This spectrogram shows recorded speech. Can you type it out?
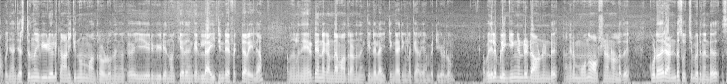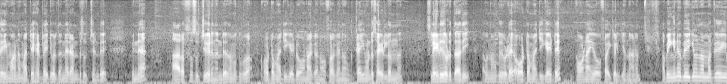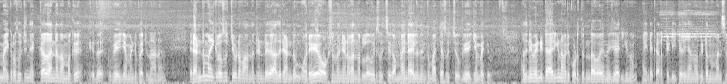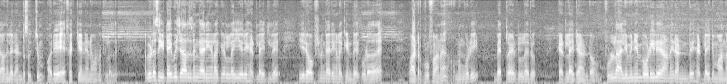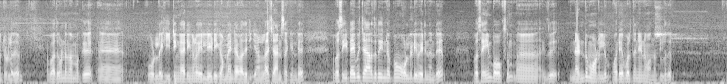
അപ്പോൾ ഞാൻ ജസ്റ്റ് ഒന്ന് ഈ വീഡിയോയിൽ കാണിക്കുന്നു എന്ന് മാത്രമേ ഉള്ളൂ. നിങ്ങൾക്ക് ഈ ഒരു വീഡിയോ നോക്കിയാൽ നിങ്ങൾക്ക് എന്റെ ലൈറ്റിന്റെ എഫക്റ്റ് അറിയില്ല. അപ്പോൾ നിങ്ങൾ നേരിട്ട് തന്നെ കണ്ടാൽ മാത്രമാണ് നിങ്ങൾക്ക് ഇതിന്റെ ലൈറ്റും കാര്യങ്ങളൊക്കെ അറിയാൻ പറ്റുകയുള്ളൂ. അപ്പോൾ ഇതിൽ ബ്ലിങ്കിങ് ഉണ്ട് ഡൗൺ ഉണ്ട് അങ്ങനെ മൂന്ന് ഓപ്ഷനാണ് ഉള്ളത്. കൂടാതെ രണ്ട് സ്വിച്ചും വരുന്നുണ്ട്. സെയിം ആണ്. മറ്റേ ഹെഡ്ലൈറ്റ് പോലെ തന്നെ രണ്ട് സ്വിച്ച് ഉണ്ട്. പിന്നെ ആർ എഫ് സ്വിച്ച് വരുന്നുണ്ട്. നമുക്കിപ്പോൾ ഓട്ടോമാറ്റിക്കായിട്ട് ഓൺ ആക്കാനും ഓഫ് ആക്കാനും നമുക്ക് കൈ കൊണ്ട് സൈഡിലൊന്ന് സ്ലൈഡ് ചെയ്ത് കൊടുത്താൽ മതി. അപ്പോൾ നമുക്കിവിടെ ഓട്ടോമാറ്റിക്കായിട്ട് ഓണായി ഓഫായി കളിക്കാവുന്നതാണ്. അപ്പോൾ ഇങ്ങനെ ഉപയോഗിക്കുമ്പോൾ നമുക്ക് ഈ മൈക്രോ സ്വിച്ച് ഞെക്കാതെ തന്നെ നമുക്ക് ഇത് ഉപയോഗിക്കാൻ വേണ്ടി പറ്റുന്നതാണ്. രണ്ട് മൈക്രോ സ്വിച്ച് ഇവിടെ വന്നിട്ടുണ്ട്. അത് രണ്ടും ഒരേ ഓപ്ഷൻ തന്നെയാണ് വന്നിട്ടുള്ളത്. ഒരു സ്വിച്ച് കംപ്ലൈന്റ് ആയാലും നിങ്ങൾക്ക് മറ്റേ സ്വിച്ച് ഉപയോഗിക്കാൻ പറ്റും. അതിന് വേണ്ടിയിട്ടായിരിക്കണം അവർ കൊടുത്തിട്ടുണ്ടാവുക എന്ന് വിചാരിക്കുന്നു. അതിന്റെ കറക്റ്റ് ഡീറ്റെയിൽ ഞാൻ നോക്കിയിട്ടൊന്നും മനസ്സിലാവുന്നില്ല. രണ്ട് സ്വിച്ചും ഒരേ എഫക്റ്റ് തന്നെയാണ് വന്നിട്ടുള്ളത്. അപ്പോൾ ഇവിടെ സി ടൈപ്പ് ചാർജറും കാര്യങ്ങളൊക്കെ ഉള്ള ഈ ഒരു ഹെഡ്ലൈറ്റിൽ ഈ ഒരു ഓപ്ഷനും കാര്യങ്ങളൊക്കെ ഉണ്ട്. കൂടാതെ വാട്ടർ പ്രൂഫാണ് ഒന്നും കൂടി ബെറ്റർ ആയിട്ടുള്ളൊരു ഹെഡ്ലൈറ്റാണ് കേട്ടോ ഫുൾ അലുമിനിയം ബോഡിയിലാണ് രണ്ട് ഹെഡ്ലൈറ്റും വന്നിട്ടുള്ളത്. അപ്പോൾ അതുകൊണ്ട് നമുക്ക് കൂടുതൽ ഹീറ്റും കാര്യങ്ങളും എൽ ഇ ഡി കംപ്ലൈന്റ് ആവാതിരിക്കാനുള്ള ചാൻസ് ഒക്കെ ഉണ്ട്. അപ്പോൾ സി ടൈപ്പ് ചാർജർ ഇതിന്റെ ഓൾറെഡി വരുന്നുണ്ട്. അപ്പോൾ സെയിം ബോക്സും ഇത് രണ്ട് മോഡലും ഒരേപോലെ തന്നെയാണ് വന്നിട്ടുള്ളത്.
